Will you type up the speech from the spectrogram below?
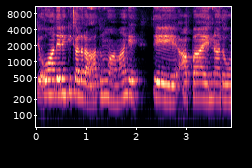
ਤੇ ਉਹ ਆਂਦੇ ਨੇ ਕਿ ਚੱਲ ਰਾਤ ਨੂੰ ਆਵਾਂਗੇ ਤੇ ਆਪਾਂ ਇਹਨਾਂ ਤੋਂ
